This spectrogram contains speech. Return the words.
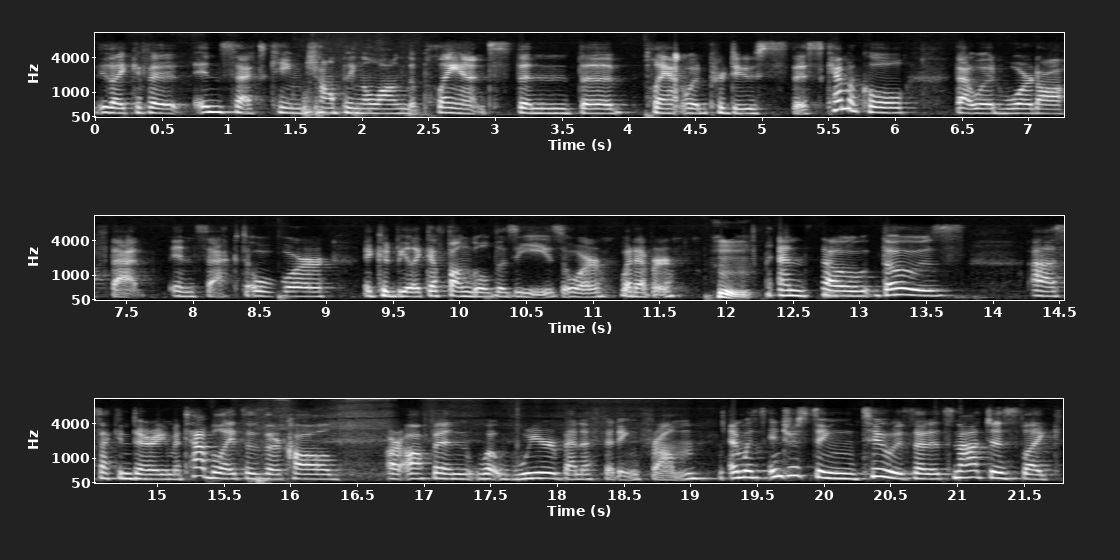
like if an insect came chomping along the plant, then the plant would produce this chemical that would ward off that insect or it could be like a fungal disease or whatever. Hmm. And so those uh, secondary metabolites, as they're called, are often what we're benefiting from. And what's interesting too is that it's not just like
